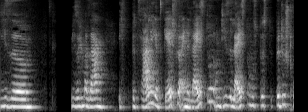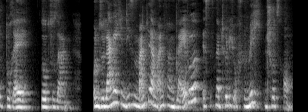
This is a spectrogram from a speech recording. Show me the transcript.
diese, wie soll ich mal sagen, ich bezahle jetzt Geld für eine Leistung und diese Leistung ist bitte strukturell sozusagen. Und solange ich in diesem Mantel am Anfang bleibe, ist es natürlich auch für mich ein Schutzraum.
